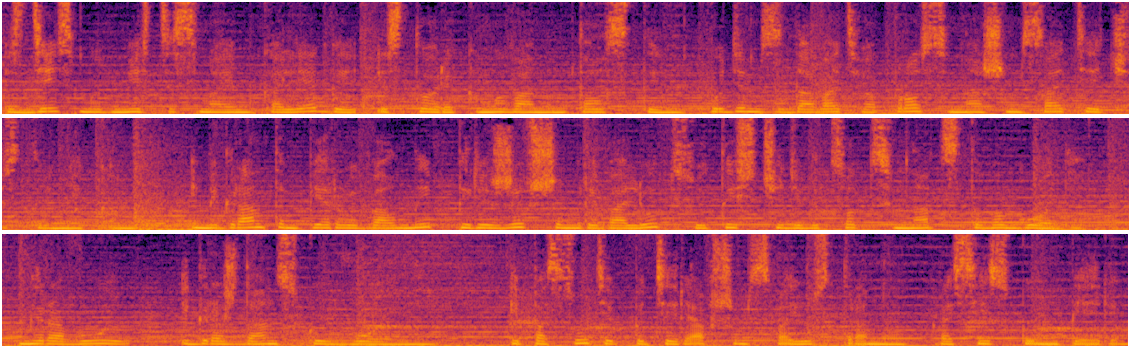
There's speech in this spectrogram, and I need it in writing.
Здесь мы вместе с моим коллегой, историком Иваном Толстым, будем задавать вопросы нашим соотечественникам, иммигрантам первой волны, пережившим революцию 1917 года, мировую и гражданскую войны, и, по сути, потерявшим свою страну, Российскую империю.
